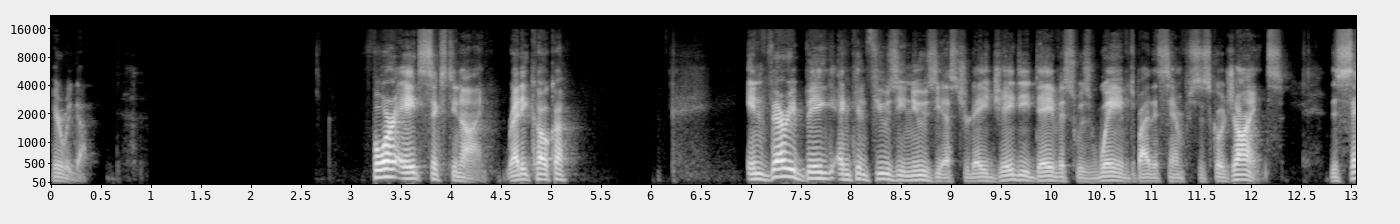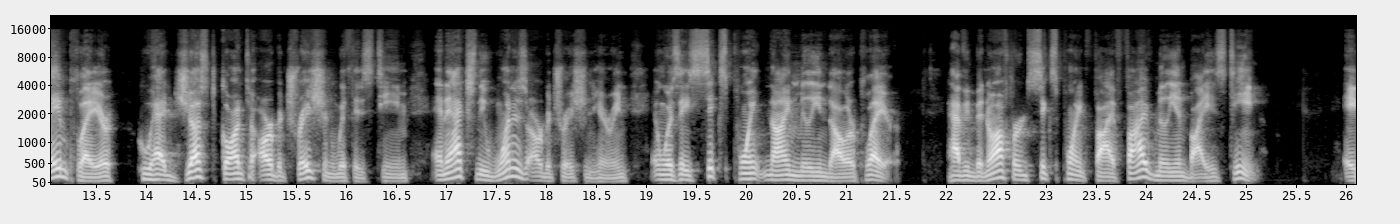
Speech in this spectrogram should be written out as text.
Here we go. 4869. Ready, Coca? In very big and confusing news yesterday, JD Davis was waived by the San Francisco Giants. The same player who had just gone to arbitration with his team and actually won his arbitration hearing and was a $6.9 million player, having been offered 6.55 million by his team a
